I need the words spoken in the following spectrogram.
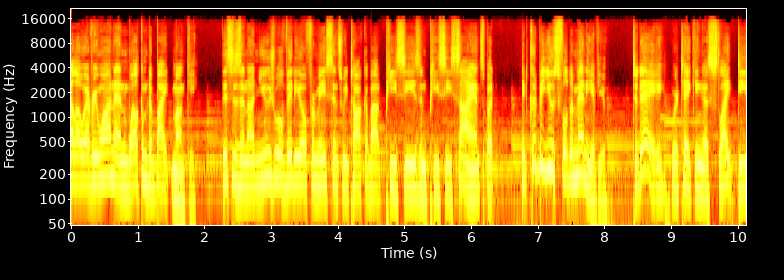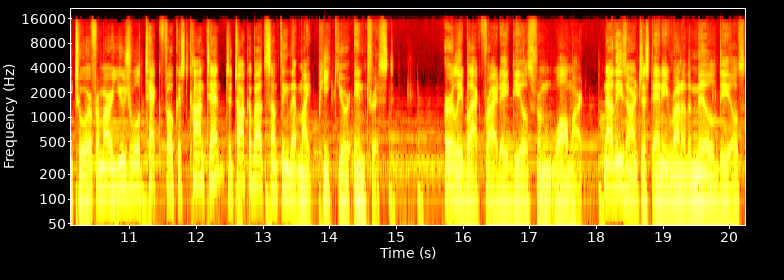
Hello everyone and welcome to Byte Monkey. This is an unusual video for me since we talk about PCs and PC science, but it could be useful to many of you. Today, we're taking a slight detour from our usual tech-focused content to talk about something that might pique your interest. Early Black Friday deals from Walmart. Now these aren't just any run-of-the-mill deals.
